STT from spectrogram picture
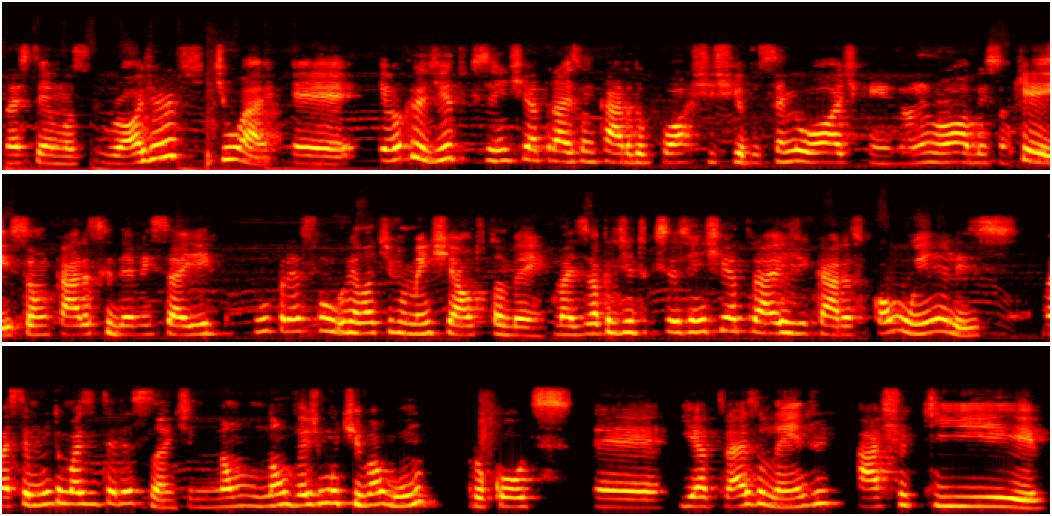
Nós temos Rogers e T.Y. É, eu acredito que se a gente ir atrás de um cara do porte estilo Sammy Watkins, Allen Robinson, ok, são caras que devem sair com um preço relativamente alto também. Mas eu acredito que se a gente ir atrás de caras como eles, vai ser muito mais interessante. Não, não vejo motivo algum pro Colts é, ir atrás do Landry. Acho que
